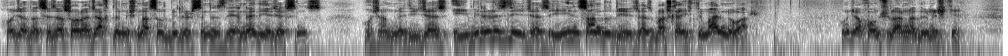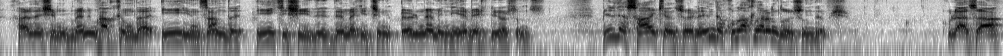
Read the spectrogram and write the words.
Hoca da size soracak demiş nasıl bilirsiniz diye. Ne diyeceksiniz? Hocam ne diyeceğiz? İyi biliriz diyeceğiz. İyi insandı diyeceğiz. Başka ihtimal mi var? Hoca komşularına demiş ki Kardeşim benim hakkımda iyi insandı, iyi kişiydi demek için ölmemi niye bekliyorsunuz? Bir de sağken söyleyin de kulaklarım duysun demiş. Hulasa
